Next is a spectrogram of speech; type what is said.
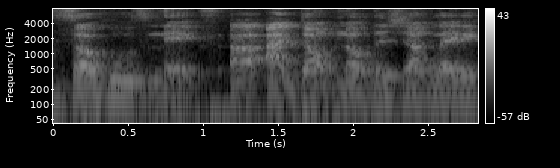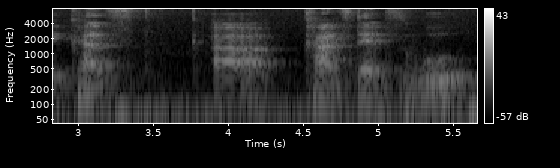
So who's next? Uh, I don't know this young lady, Const- uh, Constance Wu.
